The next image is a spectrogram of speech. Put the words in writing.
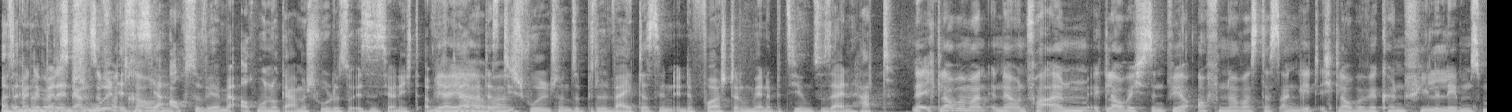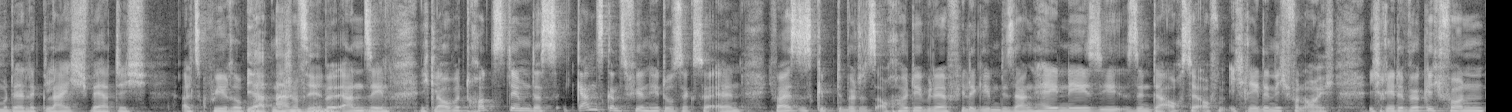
Also Ich meine, bei den Schwulen ist es ja Vertrauen- auch so, wir haben ja auch monogame Schwule, so ist es ja nicht. Aber Ja, ich ja, glaube, dass aber- die Schwulen schon so ein bisschen weiter sind in der Vorstellung, wie eine Beziehung zu sein hat. Na, ich glaube, man, und vor allem, glaube ich, sind wir offener, was das angeht. Ich glaube, wir können viele Lebensmodelle gleichwertig als queere Ja, Partnerschaften ansehen. ansehen. Ich glaube trotzdem, dass ganz, ganz vielen Heterosexuellen, ich weiß, es gibt, wird es auch heute wieder viele geben, die sagen, hey, nee, sie sind da auch sehr offen. Ich rede nicht von euch. Ich rede wirklich von,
